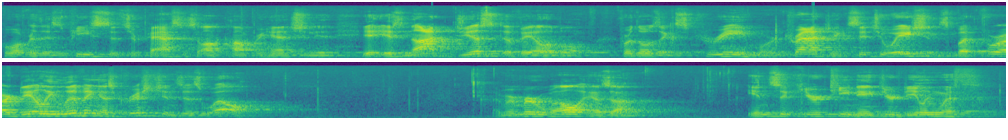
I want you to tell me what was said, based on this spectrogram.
However, this peace that surpasses all comprehension is not just available for those extreme or tragic situations, but for our daily living as Christians as well. I remember well as a insecure teenager dealing with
